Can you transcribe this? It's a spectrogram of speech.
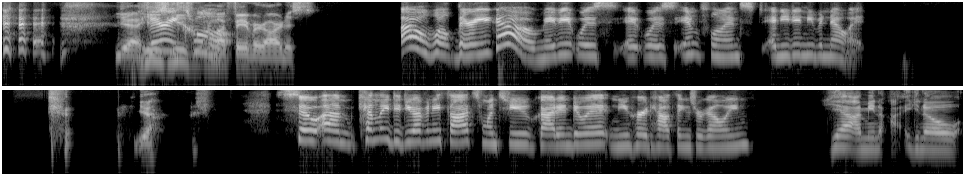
Yeah, he's Very he's one of my favorite artists. Oh well, there you go. Maybe it was it was influenced and you didn't even know it. Yeah. So um Kenley, did you have any thoughts once you got into it and you heard how things were going? Yeah, I mean, I, you know,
